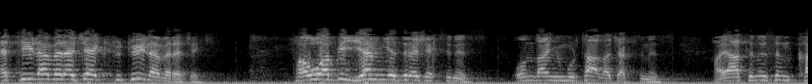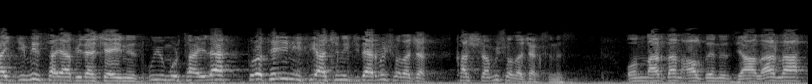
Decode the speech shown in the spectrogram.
Etiyle verecek, sütüyle verecek. Tavuğa bir yem yedireceksiniz. Ondan yumurta alacaksınız. Hayatınızın kaygımı sayabileceğiniz bu yumurtayla protein ihtiyacını gidermiş olacak, karşılamış olacaksınız. Onlardan aldığınız yağlarla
